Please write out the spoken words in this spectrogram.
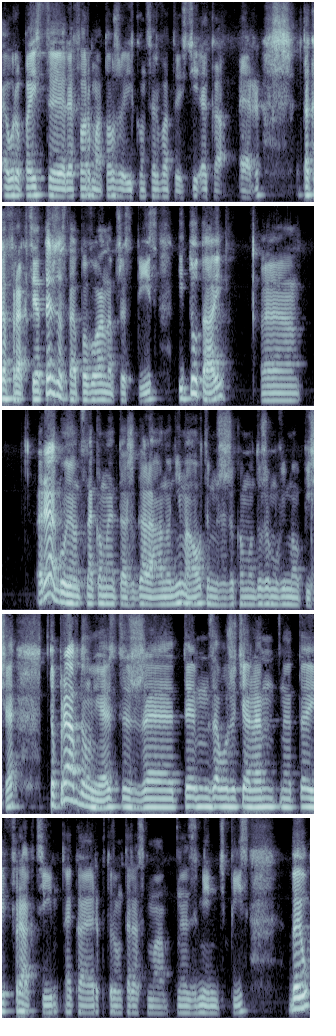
europejscy reformatorzy i konserwatyści, EKR, taka frakcja też została powołana przez PiS. I tutaj e, reagując na komentarz Gala Anonima o tym, że rzekomo dużo mówimy o PiSie, to prawdą jest, że tym założycielem tej frakcji EKR, którą teraz ma zmienić PiS, był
